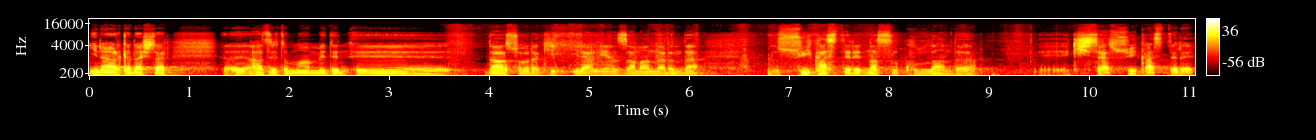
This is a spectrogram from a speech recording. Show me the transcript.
Yine arkadaşlar e, Hazreti Muhammed'in e, daha sonraki ilerleyen zamanlarında suikastleri nasıl kullandığı, e, kişisel suikastleri,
